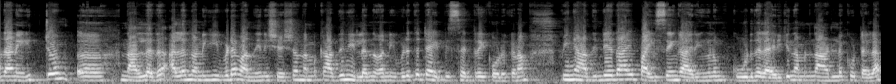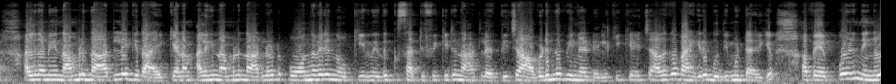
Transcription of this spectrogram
അതാണ് ഏറ്റവും നല്ലത്. അല്ലെന്നുണ്ടെങ്കിൽ ഇവിടെ വന്നതിന് ശേഷം നമുക്ക് അതിനില്ലെന്ന് പറഞ്ഞ് ഇവിടുത്തെ ടൈപ്പിംഗ് സെന്ററിൽ കൊടുക്കണം. പിന്നെ അതിന്റെതായ പൈസയും കാര്യങ്ങളും കൂടുതലായിരിക്കും നമ്മുടെ നാട്ടിലെ കൂട്ടല്ല അല്ലെന്നുണ്ടെങ്കിൽ നമ്മൾ നാട്ടിലേക്ക് ഇത് അയക്കണം. അല്ലെങ്കിൽ നമ്മൾ നാട്ടിലോട്ട് പോകുന്നവരെ നോക്കിയിരുന്നു ഇത് സർട്ടിഫിക്കറ്റ് നാട്ടിലെത്തിച്ച് അവിടുന്ന് പിന്നെ ഡൽഹിക്ക് അയച്ചാൽ അതൊക്കെ ഭയങ്കര ബുദ്ധിമുട്ടായിരിക്കും. അപ്പൊ എപ്പോഴും നിങ്ങൾ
